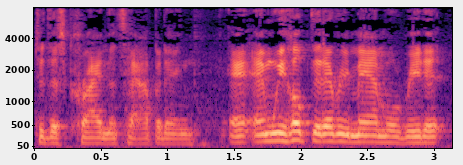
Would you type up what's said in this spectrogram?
to this crime that's happening. And, and we hope that every man will read it.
